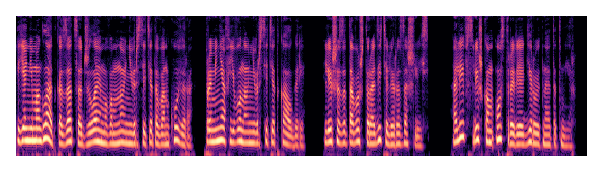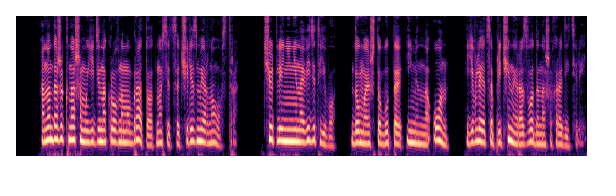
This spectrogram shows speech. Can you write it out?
Я не могла отказаться от желаемого мной университета Ванкувера, променяв его на университет Калгари, лишь из-за того, что родители разошлись. Алив слишком остро реагирует на этот мир. Она даже к нашему единокровному брату относится чрезмерно остро. Чуть ли не ненавидит его, думая, что будто именно он является причиной развода наших родителей.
